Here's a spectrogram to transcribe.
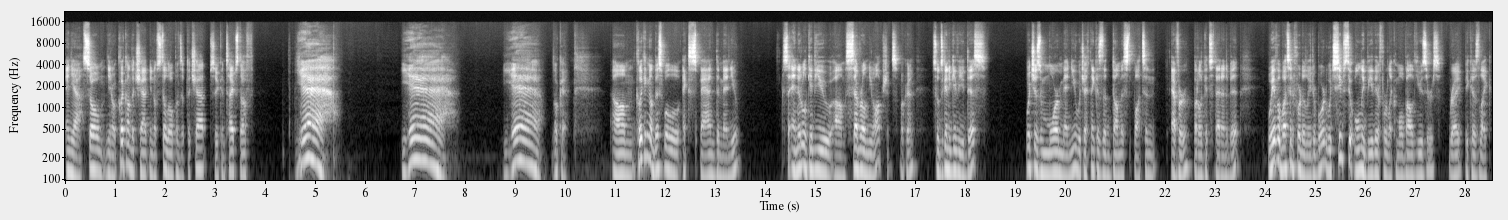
And yeah, so you know, click on the chat. You know, still opens up the chat, so you can type stuff. Yeah. Yeah. Yeah. Okay. Um, clicking on this will expand the menu. So and it'll give you um, several new options. Okay. So it's going to give you this, which is more menu, which I think is the dumbest button ever, but I'll get to that in a bit. We have a button for the leaderboard, which seems to only be there for like mobile users, right? Because like,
